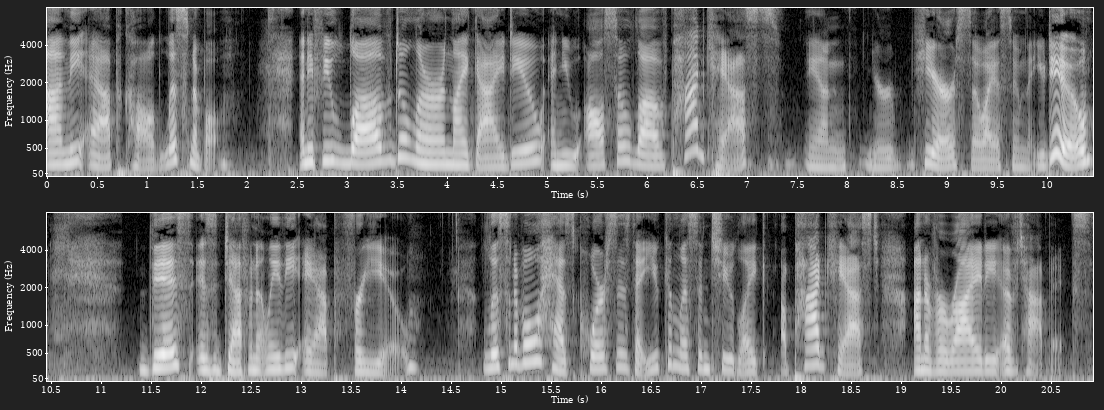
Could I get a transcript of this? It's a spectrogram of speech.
on the app called Listenable. And if you love to learn like I do, and you also love podcasts, and you're here, so I assume that you do, this is definitely the app for you. Listenable has courses that you can listen to like a podcast on a variety of topics.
